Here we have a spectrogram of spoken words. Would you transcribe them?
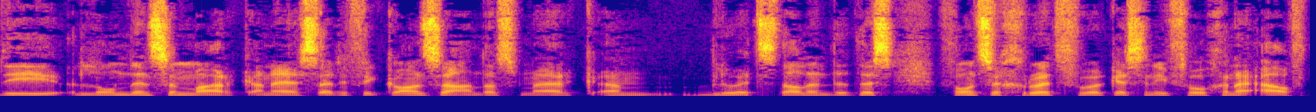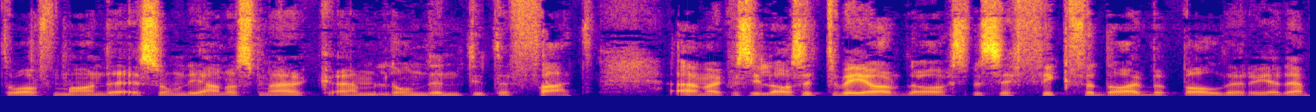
die Londense mark aan 'n Suid-Afrikaanse handelsmerk um blootstel en dit is vir ons 'n groot fokus in die volgende 11-12 maande is om die handelsmerk um Londen toe te vat. Um ek was die laaste 2 jaar daar spesifiek vir daai bepaalde rede.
